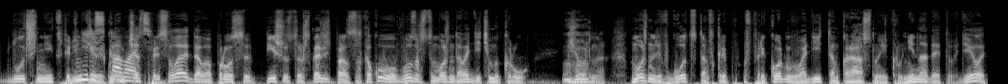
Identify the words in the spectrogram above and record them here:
лучше не экспериментировать. К Нам часто присылают, да, вопросы, пишут, что скажите, пожалуйста, с какого возраста можно давать детям икру черную? Можно ли в год там, в, прикорм вводить там красную икру? Не надо этого делать.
